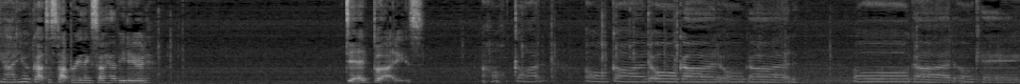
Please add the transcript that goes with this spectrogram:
God, you have got to stop breathing so heavy, dude. Dead bodies. Oh, God. Oh, God. Oh, God. Oh, God. Oh, God. Okay.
